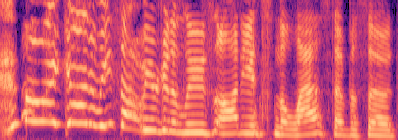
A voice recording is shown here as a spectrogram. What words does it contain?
my god, we thought we were gonna lose audience in the last episode.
